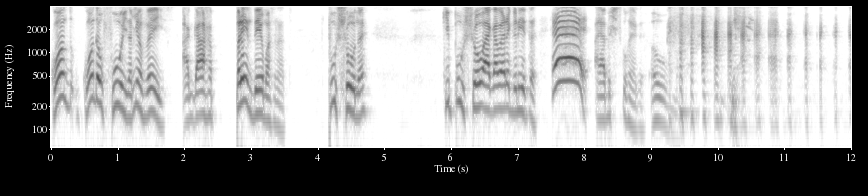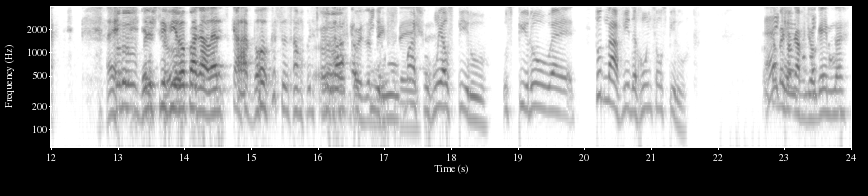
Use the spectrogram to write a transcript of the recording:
Quando, quando eu fui, na minha vez, a garra prendeu, Marcinato. Puxou, né? Que puxou, a galera grita. É! Aí a bicha escorrega. Oh. É, Ô, ele se virou pra galera e disse: cala a boca, seus amores. Eu é os coisa peru. feita. Macho ruim é os peru. Os peru é. Tudo na vida ruim são os peru. Eu É eu- jogava videogame, né?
